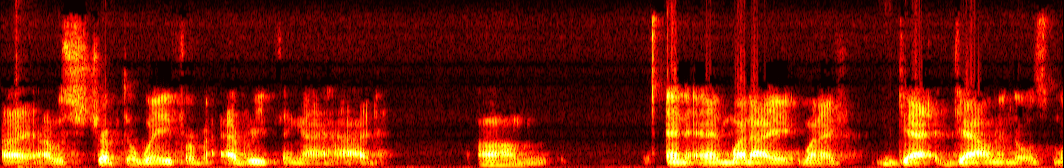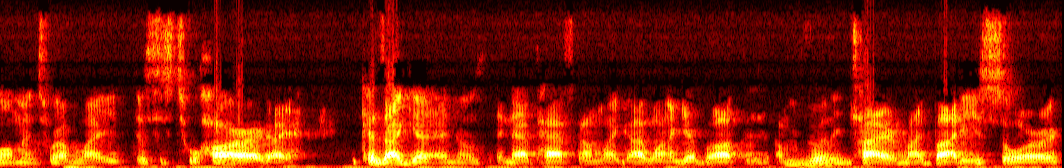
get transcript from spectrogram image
I, I was stripped away from everything I had. Um, and, and when I, when I get down in those moments where I'm like, this is too hard, I, because I get in those, in that path, I'm like, I want to give up. I'm really tired. My body is sore,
